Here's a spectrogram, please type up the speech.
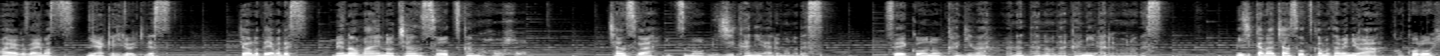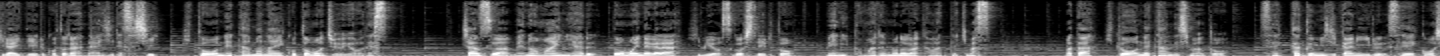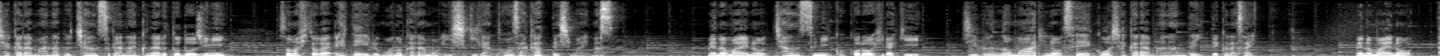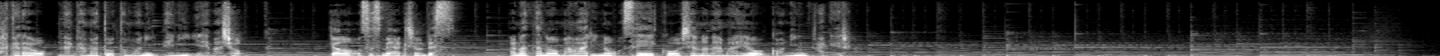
おはようございます。三宅博之です。今日のテーマです。目の前のチャンスをつかむ方法。チャンスはいつも身近にあるものです。成功の鍵はあなたの中にあるものです。身近なチャンスをつかむためには心を開いていることが大事ですし、人を妬まないことも重要です。チャンスは目の前にあると思いながら日々を過ごしていると目に留まるものが変わってきます。また、人を妬んでしまうと、せっかく身近にいる成功者から学ぶチャンスがなくなると同時に、その人が得ているものからも意識が遠ざかってしまいます。目の前のチャンスに心を開き、自分の周りの成功者から学んでいってください。目の前の宝を仲間と共に手に入れましょう。今日のおすすめアクションです。あなたの周りの成功者の名前を5人挙げる。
